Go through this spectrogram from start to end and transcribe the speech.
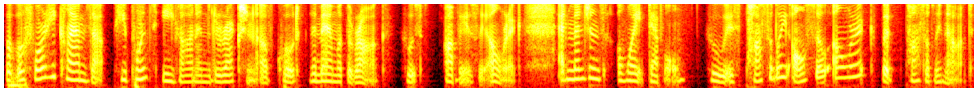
But before he clams up, he points Egon in the direction of, quote, the man with the rock, who's obviously Ulrich, and mentions a white devil, who is possibly also Ulrich, but possibly not.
